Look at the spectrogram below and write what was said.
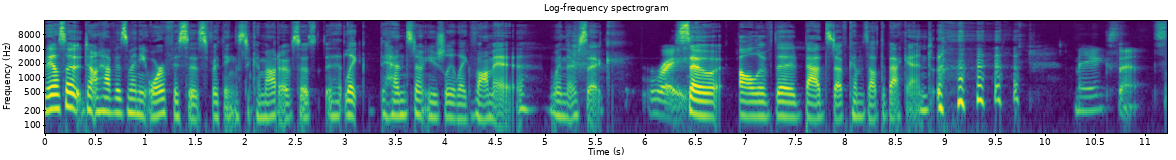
They also don't have as many orifices for things to come out of. So it's uh, like hens don't usually like vomit when they're sick. Right. So all of the bad stuff comes out the back end. makes sense.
